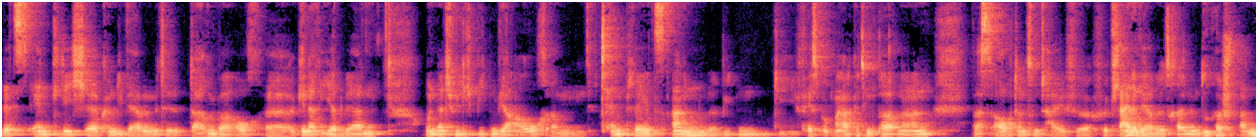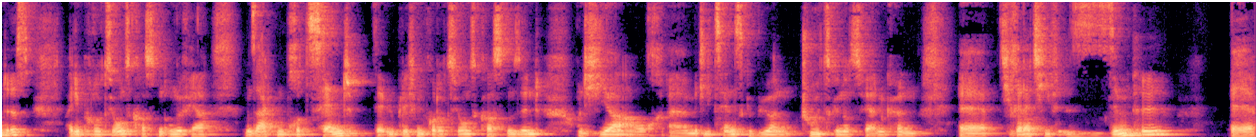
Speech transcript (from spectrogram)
Letztendlich äh, können die Werbemittel darüber auch äh, generiert werden. Und natürlich bieten wir auch ähm, Templates an oder bieten die Facebook Marketing Partner an, was auch dann zum Teil für, für kleine Werbetreibenden super spannend ist, weil die Produktionskosten ungefähr, man sagt, ein Prozent der üblichen Produktionskosten sind und hier auch äh, mit Lizenzgebühren Tools genutzt werden können, äh, die relativ simpel äh,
